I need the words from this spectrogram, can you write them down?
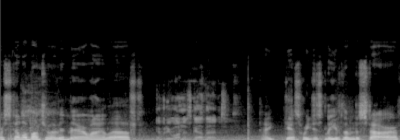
Were still a bunch of them in there when I left. everyone is gathered. I guess we just leave them to starve?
